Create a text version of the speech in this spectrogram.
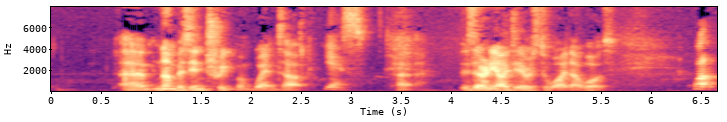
um, numbers in treatment went up. Yes. Uh, is there any idea as to why that was? Well,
